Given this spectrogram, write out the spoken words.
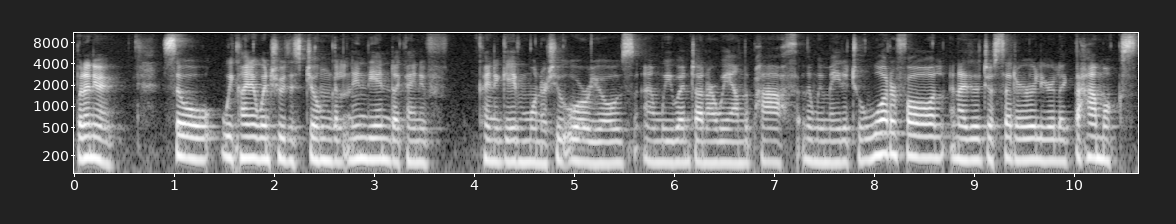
But anyway, so we kind of went through this jungle. And in the end, I kind of kind of gave him one or two Oreos and we went on our way on the path and then we made it to a waterfall. And as I just said earlier like the hammocks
